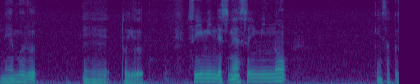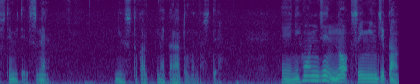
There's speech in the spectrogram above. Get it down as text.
眠る、えー、という、睡眠ですね。睡眠の検索してみてですね、ニュースとかないかなと思いまして。えー、日本人の睡眠時間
